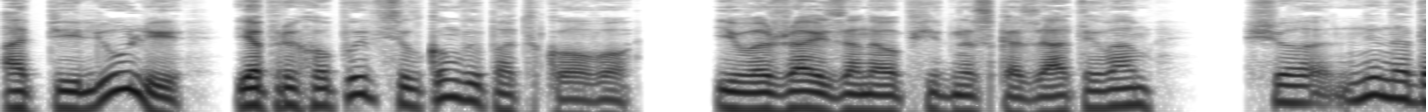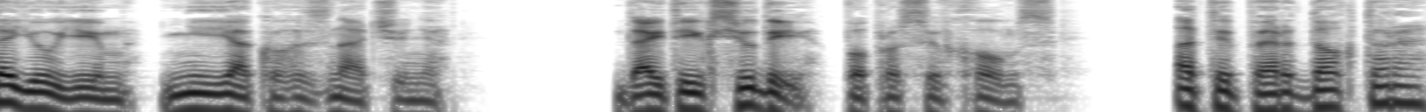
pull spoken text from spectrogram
а пілюлі я прихопив цілком випадково і вважаю за необхідне сказати вам, що не надаю їм ніякого значення. Дайте їх сюди, попросив Холмс. А тепер, докторе,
